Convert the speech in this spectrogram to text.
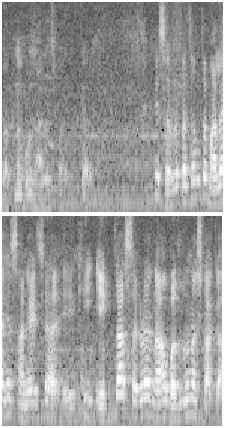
रत्नपूर झालंच पाहिजे. त्यावर हे सर्वप्रथम तर मला हे सांगायचं आहे की एकदा सगळं नाव बदलूनच टाका.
